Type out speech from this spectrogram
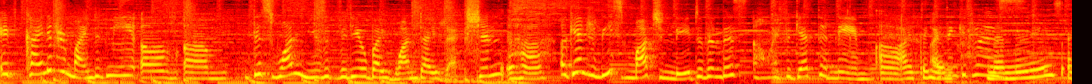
It kind of reminded me of um, this one music video by One Direction. Uh-huh. Again, released much later than this. Oh, I forget the name. Uh, I think I of think it was memories. I,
